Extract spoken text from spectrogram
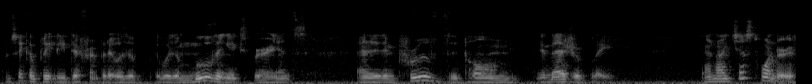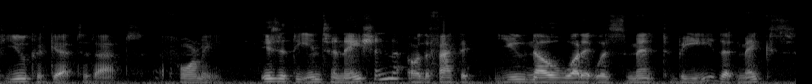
wouldn't say completely different, but it was a, it was a moving experience, and it improved the poem immeasurably. And I just wonder if you could get to that for me. Is it the intonation or the fact that you know what it was meant to be that makes,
